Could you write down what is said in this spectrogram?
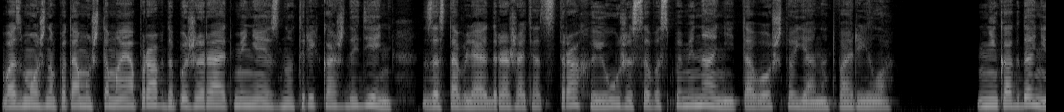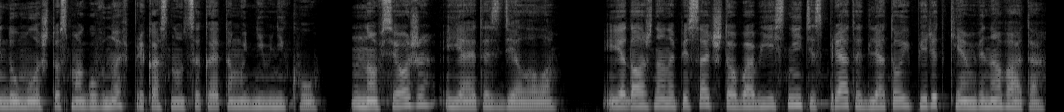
Возможно, потому что моя правда пожирает меня изнутри каждый день, заставляя дрожать от страха и ужаса воспоминаний того, что я натворила. Никогда не думала, что смогу вновь прикоснуться к этому дневнику. Но все же я это сделала. Я должна написать, чтобы объяснить и спрятать для той, перед кем виновата.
